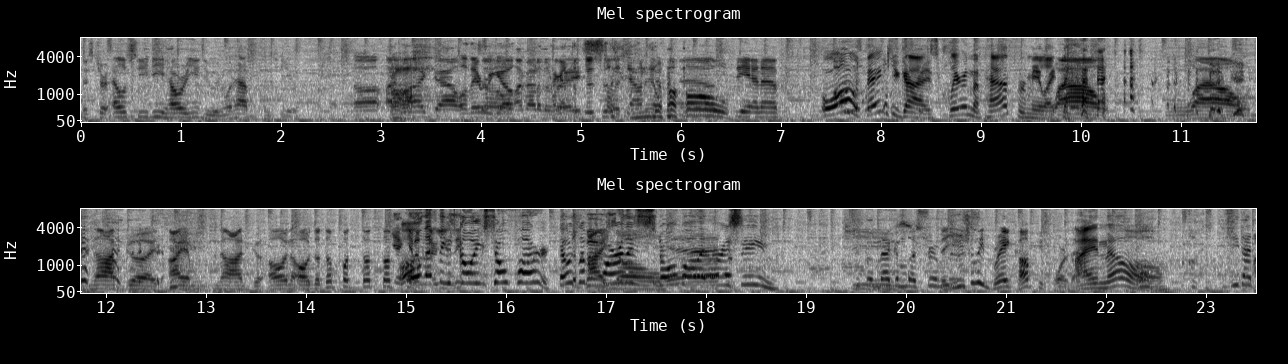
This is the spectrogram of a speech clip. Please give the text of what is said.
Mr. LCD, how are you doing? What happened to you? Uh, I Ah. lagged out. Oh, there we go. I'm out of the I got the race. boost on the downhill. Oh, DNF. Oh, thank you guys, clearing the path for me like Wow. that. wow, not good. I am not good. Oh no, oh, the, the, the, the, the, Yeah, Oh, that there, thing's Easy. going so far. That was the I farthest know. snowball I've ever seen. Super mega mushroom They usually break up before that. I know. Oh, you see that drift?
